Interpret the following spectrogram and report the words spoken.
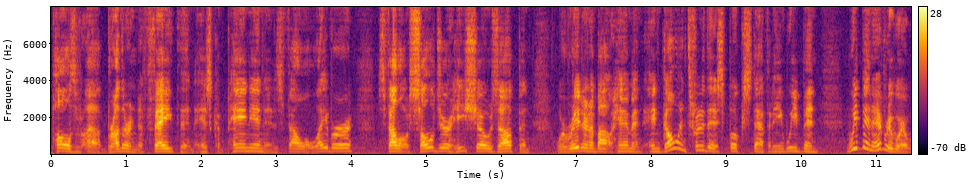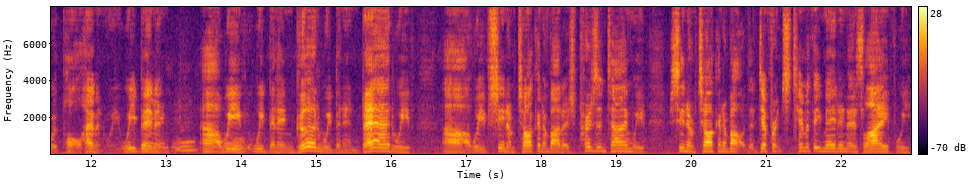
Paul's uh, brother in the faith and his companion and his fellow laborer, his fellow soldier, he shows up, and we're reading about him and, and going through this book, Stephanie. We've been we've been everywhere with Paul, haven't we? We've been in uh, we we've been in good, we've been in bad, we've uh, we've seen him talking about his prison time. We've seen him talking about the difference Timothy made in his life. We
